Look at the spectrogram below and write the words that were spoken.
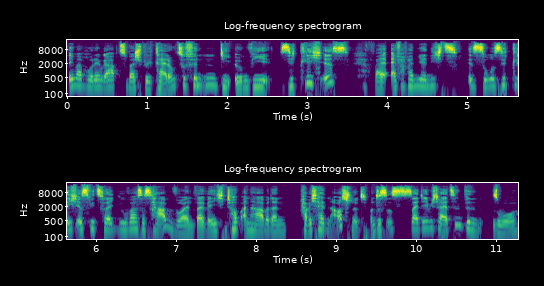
immer Probleme gehabt, zum Beispiel Kleidung zu finden, die irgendwie sittlich ist, weil einfach bei mir nichts so sittlich ist, wie zwei Juvas es haben wollen. Weil wenn ich einen Top anhabe, dann habe ich halt einen Ausschnitt. Und das ist, seitdem ich 13 bin, so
